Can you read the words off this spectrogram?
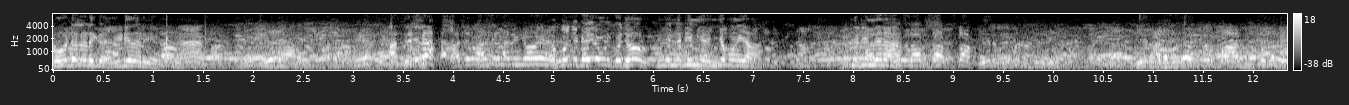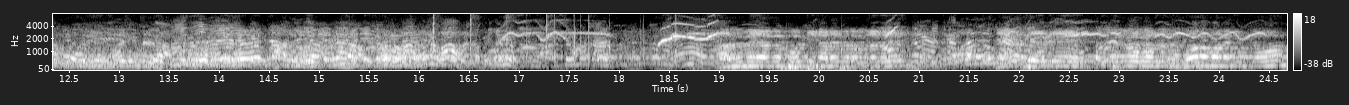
ஹோட்டல் எடுக்க வீடியோ எடுக்க கொஞ்சம் கையில நீங்க இந்த டீம் எங்க போங்கயா இந்த டீம் தானே அருமையாக போட்டி நடைபெற உள்ளது ஓரமாக நிற்கவும்.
